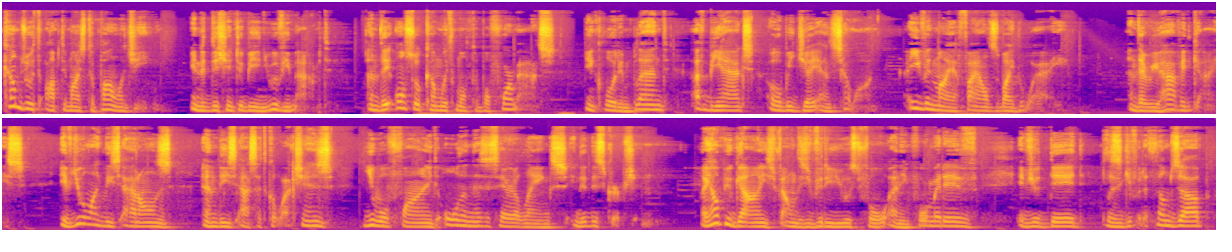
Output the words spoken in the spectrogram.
comes with optimized topology, in addition to being UV mapped. And they also come with multiple formats, including Blend, FBX, OBJ, and so on, even Maya files by the way. And there you have it guys. If you like these add-ons and these asset collections, you will find all the necessary links in the description. I hope you guys found this video useful and informative. If you did, please give it a thumbs up.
